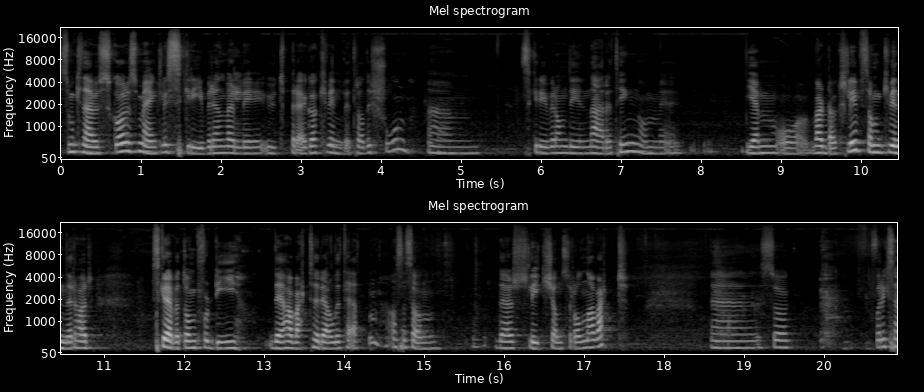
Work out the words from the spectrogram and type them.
som Knausgård, som egentlig skriver i en veldig utprega kvinnelig tradisjon. Um, skriver om de nære ting, om eh, hjem og hverdagsliv, som kvinner har skrevet om fordi det har vært realiteten. Altså sånn Det er slik kjønnsrollen har vært. Uh, så f.eks.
